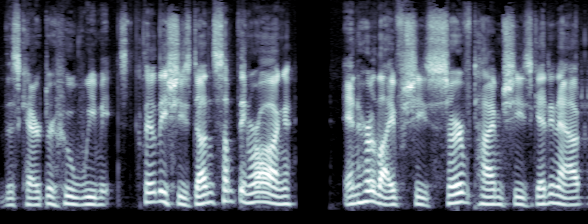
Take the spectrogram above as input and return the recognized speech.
this character who we meet? Clearly, she's done something wrong in her life. She's served time. She's getting out.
